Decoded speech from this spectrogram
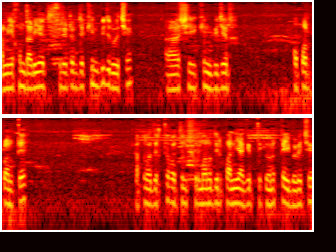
আমি এখন দাঁড়িয়ে আছি সিলেটের যে খিন বীজ রয়েছে সেই খিন বীজের অপর প্রান্তে। আপনারা দেখতে পাচ্ছেন সুরমা নদীর পানি আগের থেকে অনেকটাই বেড়েছে।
